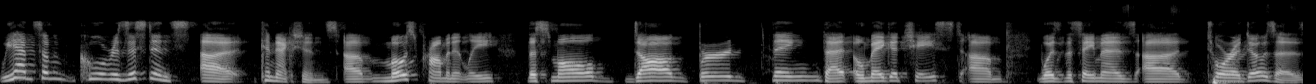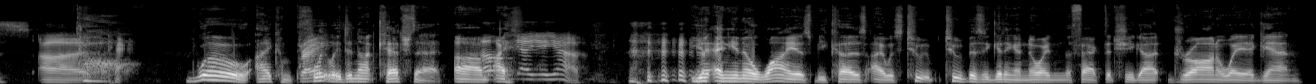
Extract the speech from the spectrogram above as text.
We had some cool resistance uh, connections. Uh, most prominently, the small dog bird thing that Omega chased um, was the same as uh, Torra Doza's uh, pet. Whoa! I completely right? did not catch that. Um, oh, I, yeah, yeah, yeah you, and you know why is because I was too too busy getting annoyed in the fact that she got drawn away again,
